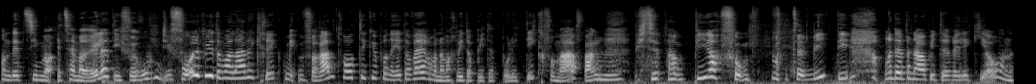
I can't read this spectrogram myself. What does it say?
und jetzt, sind wir, jetzt haben wir relativ eine runde Folge wieder mal angekriegt mit dem Verantwortung übernehmen. Da wären wir nämlich wieder bei der Politik vom Anfang, bei den Vampir vom, von der Mitte und eben auch bei der Religion.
